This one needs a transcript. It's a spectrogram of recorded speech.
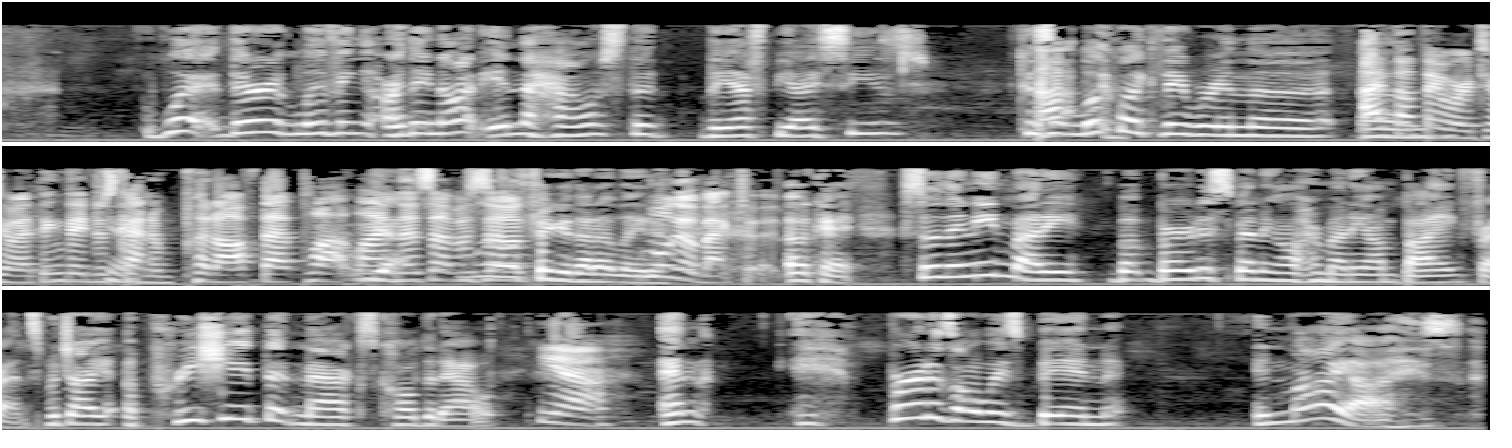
what they're living are they not in the house that the FBI seized? Cuz Uh, it looked like they were in the I um, thought they were too. I think they just yeah. kind of put off that plot line Yeah, this episode. We'll figure that out later. We'll go back to it. Okay, so they need money, but Bird is spending all her money on buying friends, which I appreciate that Max called it out. Yeah. And Bird has always been, in my eyes,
